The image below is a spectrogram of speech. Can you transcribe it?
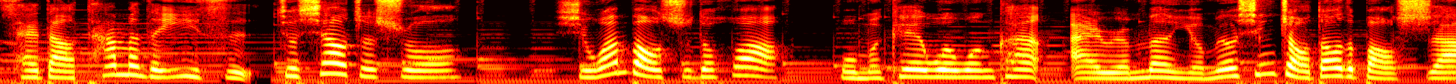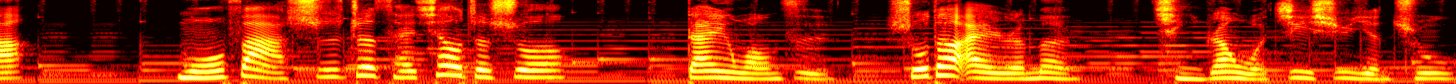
猜到他们的意思，就笑着说：“喜欢宝石的话，我们可以问问看矮人们有没有新找到的宝石啊。”魔法师这才笑着说。丹影王子说到：“矮人们，请让我继续演出，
